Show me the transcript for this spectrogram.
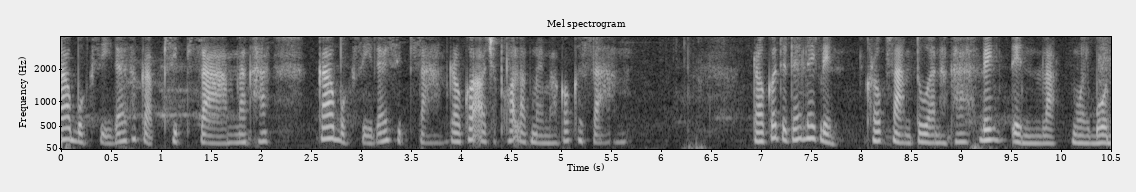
9บวก4ได้เท่ากับ 13นะคะ9บวก4ได้ 13 เราก็เอาเฉพาะหลักหน่วยมาก็คือ 3 เราก็จะได้เลขเด่นครบ 3 ตัวนะคะ เลขเด่นหลักหน่วยบน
